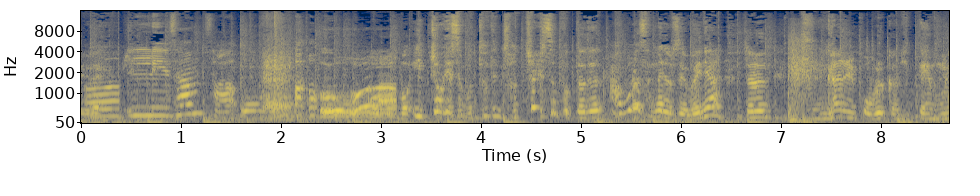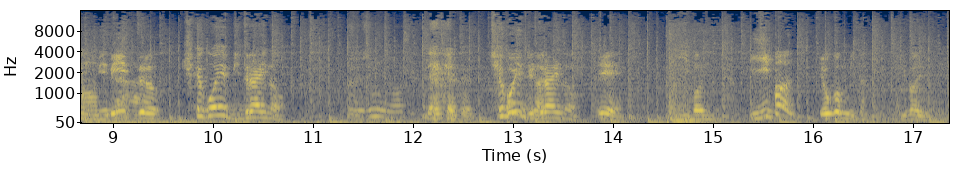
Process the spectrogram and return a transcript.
예. 어, 1, 2, 3, 4, 5, 6. 아, 어. 아, 뭐 이쪽에서부터든 저쪽에서부터든 아무런 상관이 없어요. 왜냐? 저는 중간을 뽑을 거기 아, 때문입니다. mid 최고의 mid laner. 하세요. 네. 최고의. mid laner 예 2번입니다. 2번 요겁니다 2번입니다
